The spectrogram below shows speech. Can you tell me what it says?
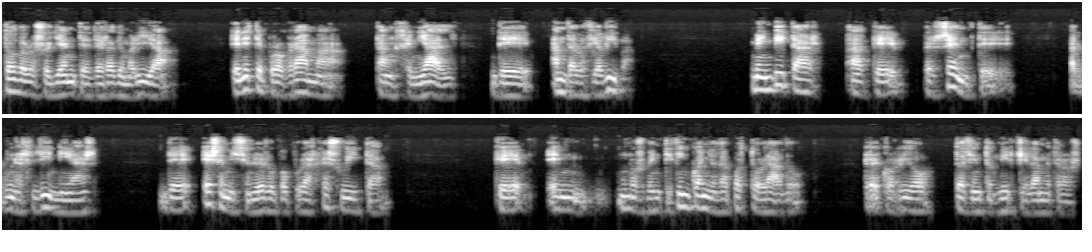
todos los oyentes de Radio María, en este programa tan genial de Andalucía Viva me invitas a que presente algunas líneas de ese misionero popular jesuita que en unos 25 años de apostolado recorrió 200.000 kilómetros,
